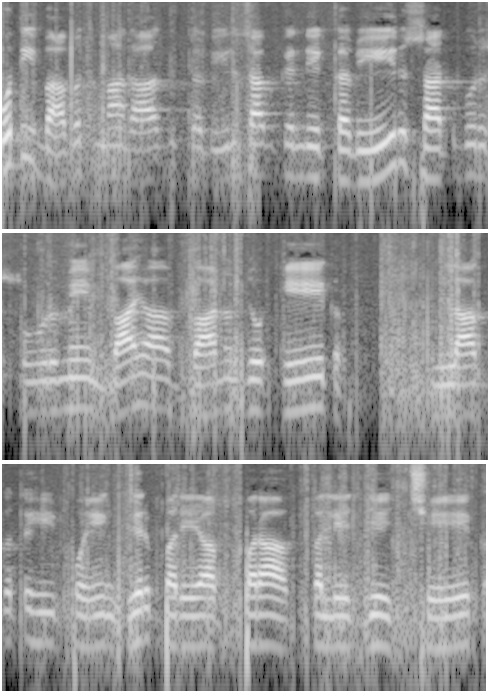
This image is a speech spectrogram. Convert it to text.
ਉਹਦੀ ਬਾਬਤ ਮਹਾਰਾਜ ਕਬੀਰ ਸਾਹਿਬ ਕਹਿੰਦੇ, ਕਬੀਰ, ਸਤਗੁਰ ਸੂਰਮੇ ਬਾਹਿਆ ਬਨ ਜੋ ਏਕ, ਲਾਗਤ ਹੀ ਭੋਏ ਗਿਰ ਪਰਿਆ ਪਰਾ ਕਲੇਜੇ ਛੇਕ।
